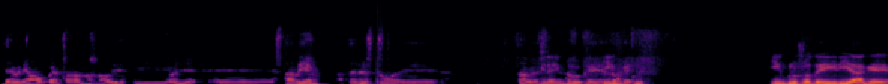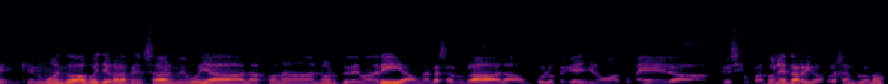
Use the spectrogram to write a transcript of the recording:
deberíamos pensarlo, ¿no? Y decir, oye, eh, está bien hacer esto, eh, ¿sabes? Mira, Incluso te diría que, en un momento dado puedes llegar a pensar, me voy a la zona norte de Madrid, a una casa rural, a un pueblo pequeño, a comer, a, yo sé, Patoneta arriba, por ejemplo, ¿no?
